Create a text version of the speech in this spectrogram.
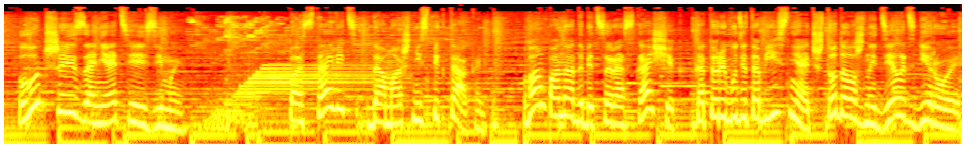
– лучшие занятия зимы. Поставить домашний спектакль. Вам понадобится рассказчик, который будет объяснять, что должны делать герои.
